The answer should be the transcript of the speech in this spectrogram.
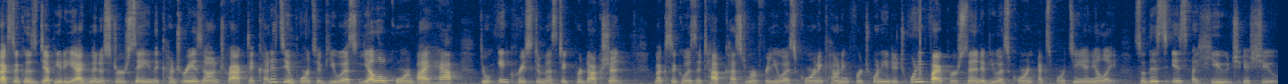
Mexico's deputy ag minister saying the country is on track to cut its imports of U.S. yellow corn by half through increased domestic production. Mexico is a top customer for U.S. corn, accounting for 20 to 25 percent of U.S. corn exports annually. So this is a huge issue.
